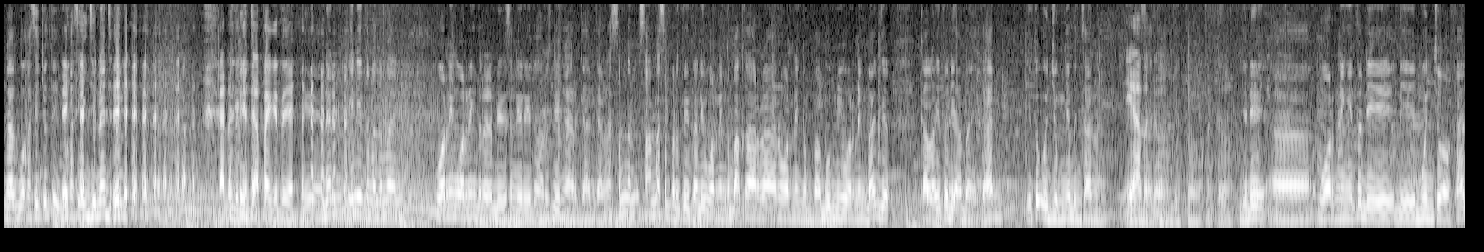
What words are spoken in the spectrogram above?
nggak gua kasih cuti, gua kasih izin aja. Karena bikin capek gitu ya. Iya, dan ini teman-teman warning-warning terhadap diri sendiri itu harus didengarkan karena sama seperti tadi warning kebakaran, warning gempa bumi, warning banjir. Kalau itu diabaikan, itu ujungnya bencana. Iya, Biasanya betul. Gitu. Betul. Jadi eh, warning itu di- dimunculkan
